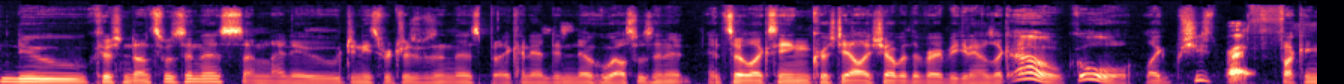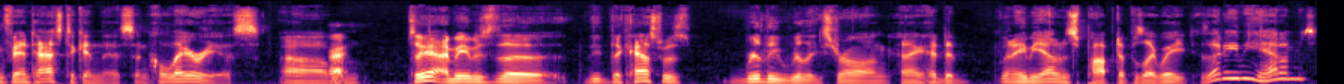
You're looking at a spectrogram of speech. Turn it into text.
knew Kirsten Dunst was in this, and I knew Denise Richards was in this, but I kind of didn't know who else was in it, and so like seeing Kirstie Alley show up at the very beginning, I was like, oh cool, like she's Right. fucking fantastic in this and hilarious. Um, Right. So yeah, I mean it was the, the the cast was really really strong, and I had to when Amy Adams popped up, I was like, wait, is that Amy Adams?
